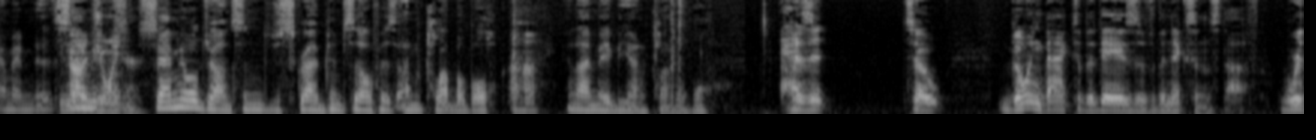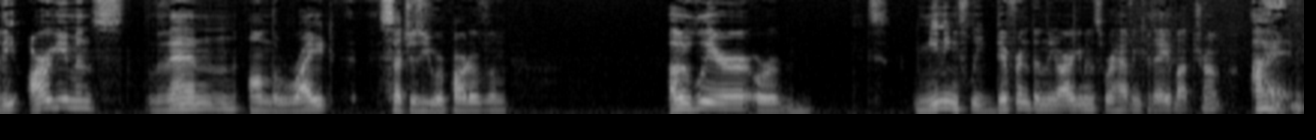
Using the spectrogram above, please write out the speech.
I mean, Samuel, not a joiner. Samuel Johnson described himself as unclubbable, uh-huh. and I may be unclubbable. Has it? So, going back to the days of the Nixon stuff, were the arguments then on the right, such as you were part of them, uglier or meaningfully different than the arguments we're having today about Trump? I,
